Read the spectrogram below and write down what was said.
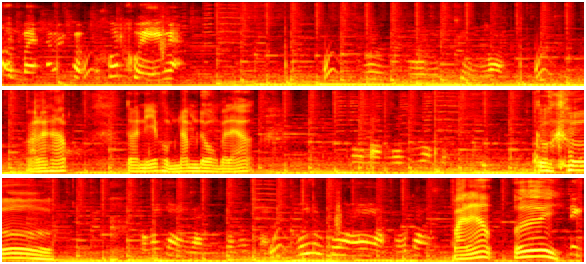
ต้นไปแล้วมันแบบโคตรเคว้งอะมือมือถึงแบบมาแล้วครับ ตอนนี้ผมนำโด่งไปแล้วเดินนำเลยเพื่อนจะโกโก้กูไม่แข่งกันกูไม่แข่งเฮ้ยมันคืออะไร อะโหจังไปแล้ว เอ้ยดึง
